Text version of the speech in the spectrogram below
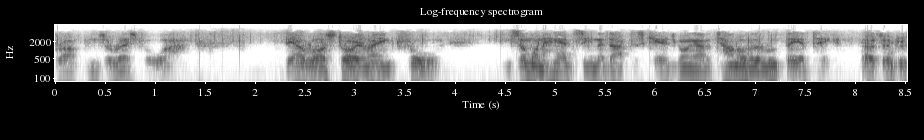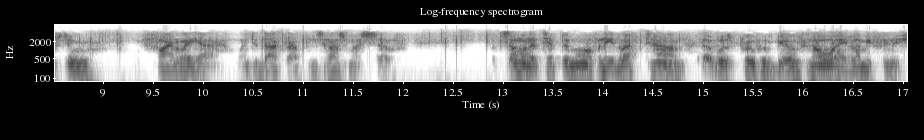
for Upton's arrest for a while. The outlaw story rang true. And someone had seen the doctor's carriage going out of town over the route they had taken. That's interesting. Finally, I went to Dr. Upton's house myself. But someone had tipped him off, and he'd left town. That was proof of guilt? No, wait, let me finish.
